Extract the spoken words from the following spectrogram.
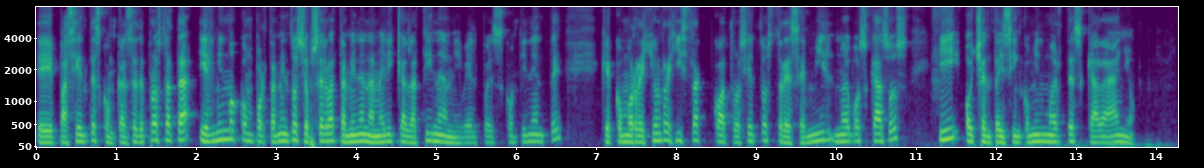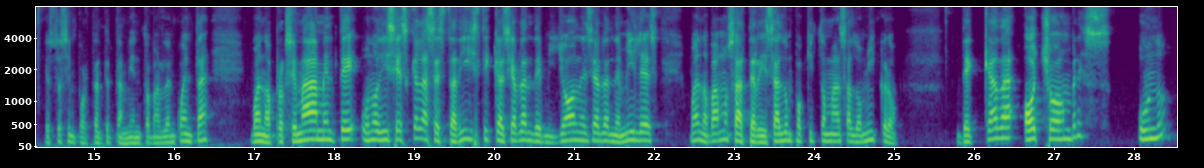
eh, pacientes con cáncer de próstata y el mismo comportamiento se observa también en América Latina a nivel pues continente, que como región registra 413 mil nuevos casos y 85 mil muertes cada año. Esto es importante también tomarlo en cuenta. Bueno, aproximadamente uno dice, es que las estadísticas se hablan de millones, se hablan de miles. Bueno, vamos a aterrizarlo un poquito más a lo micro. De cada ocho hombres, uno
